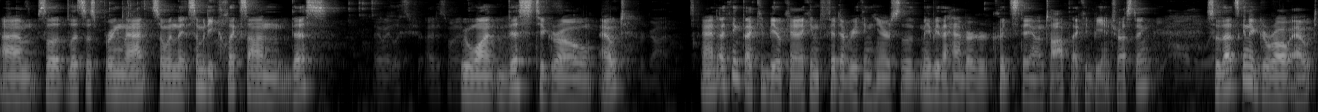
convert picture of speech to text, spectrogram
Um, so let's just bring that. So when they, somebody clicks on this, we want this to grow out. And I think that could be okay. I can fit everything here. So maybe the hamburger could stay on top. That could be interesting. So that's going to grow out.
